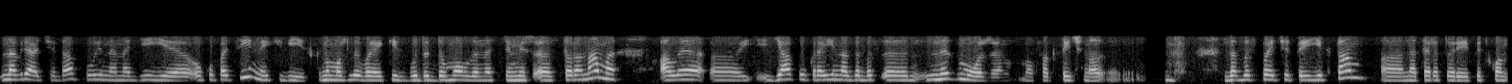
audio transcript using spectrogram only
навряд чи да вплине на дії окупаційних військ. Ну можливо, якісь будуть домовленості між е, сторонами. Але е, як Україна забез... е, не зможе ну фактично забезпечити їх там на території підкон...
